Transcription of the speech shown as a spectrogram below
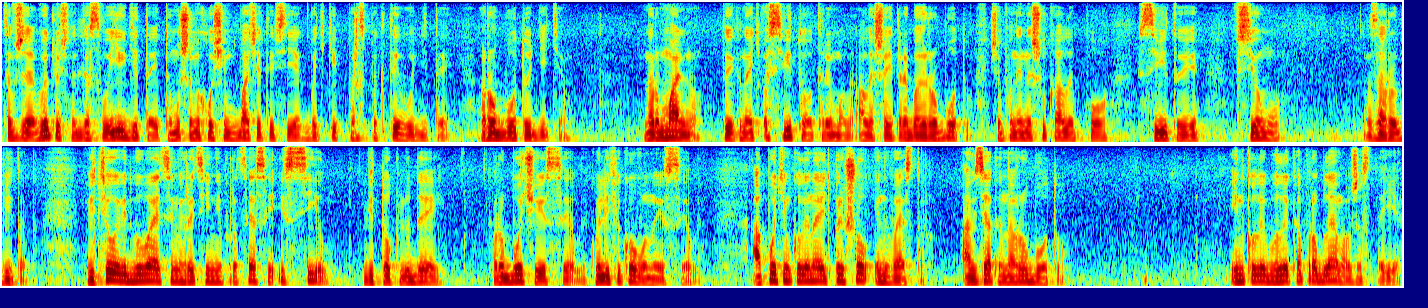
Це вже виключно для своїх дітей, тому що ми хочемо бачити всі, як батьки, перспективу дітей, роботу дітям. Нормально, то як навіть освіту отримали, але ще й треба і роботу, щоб вони не шукали по світові всьому заробіток. Від цього відбуваються міграційні процеси із сіл, відток людей, робочої сили, кваліфікованої сили. А потім, коли навіть прийшов інвестор, а взяти на роботу, інколи велика проблема вже стає.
